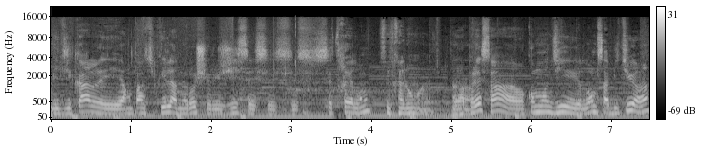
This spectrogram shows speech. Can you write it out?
médical et en particulier la neurochirurgie, c'est- très long. C'est très long. Et après ça, euh, comme on dit, l'homme s'habitue. Hein.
